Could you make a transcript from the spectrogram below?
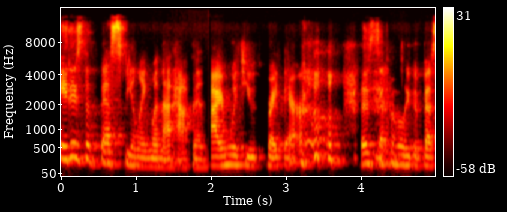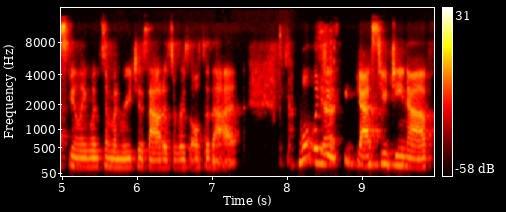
It is the best feeling when that happens. I'm with you right there. That's definitely the best feeling when someone reaches out as a result of that. What would yeah. you suggest, Eugina,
